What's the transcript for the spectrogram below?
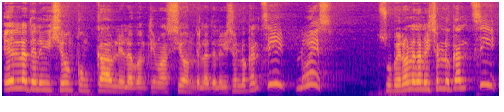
¿Es la televisión con cable la continuación de la televisión local? Sí, lo es. ¿Superó la televisión local? Sí.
